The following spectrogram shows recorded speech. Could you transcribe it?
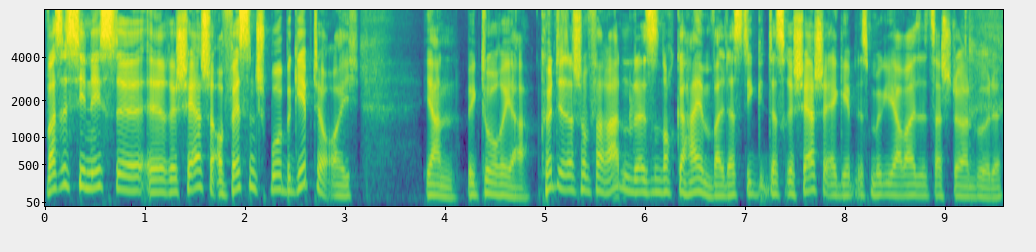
Was ist die nächste äh, Recherche? Auf wessen Spur begebt ihr euch? Jan, Victoria, könnt ihr das schon verraten oder ist es noch geheim, weil das die, das Rechercheergebnis möglicherweise zerstören würde?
